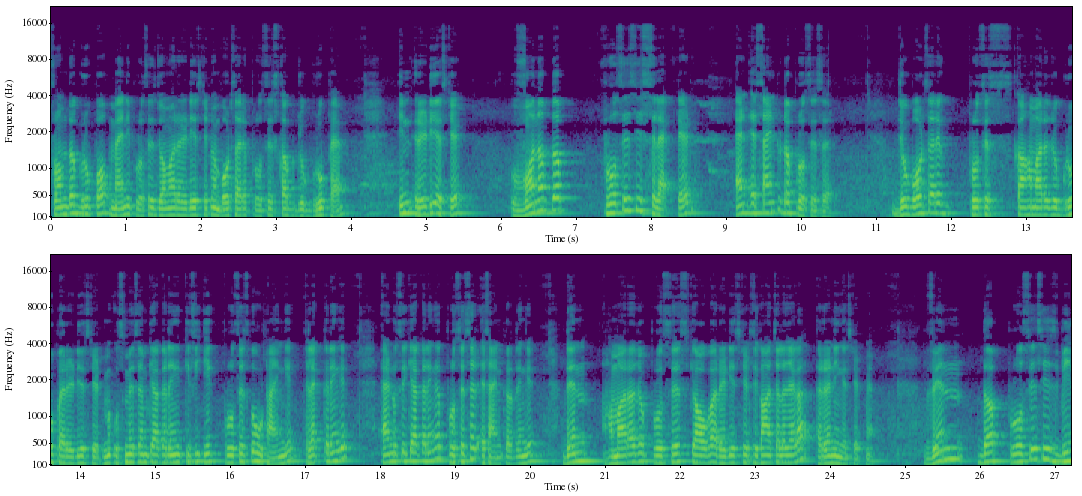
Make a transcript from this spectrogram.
from the group of many process जो हमारे रेडी स्टेट में बहुत सारे प्रोसेस का जो ग्रुप है in ready state one of the process is selected and assign to the processor जो बहुत सारे प्रोसेस का हमारा जो ग्रुप है रेडियो स्टेट में, उसमें से हम क्या करेंगे? किसी एक प्रोसेस को उठाएँगे सेलेक्ट करेंगे एंड उसे क्या करेंगे? प्रोसेसर असाइन कर देंगे। देन हमारा जो प्रोसेस क्या होगा? रेडियो स्टेट से कहाँ चला जाएगा? रनिंग स्टेट में। When the process is been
